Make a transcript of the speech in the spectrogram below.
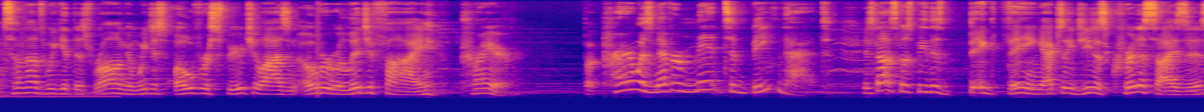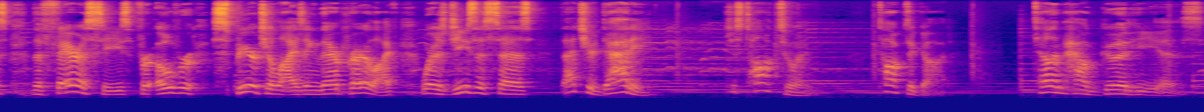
And sometimes we get this wrong and we just over spiritualize and over religify prayer. But prayer was never meant to be that. It's not supposed to be this big thing. Actually, Jesus criticizes the Pharisees for over spiritualizing their prayer life, whereas Jesus says, That's your daddy. Just talk to him. Talk to God. Tell him how good he is.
